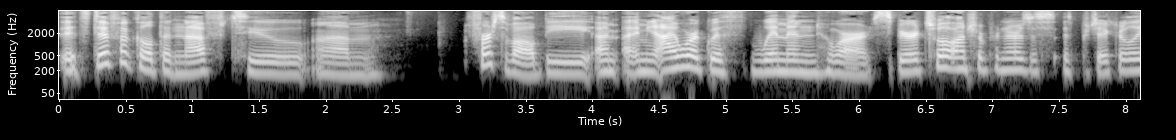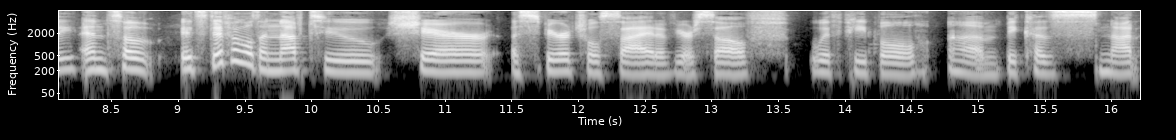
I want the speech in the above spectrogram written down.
it's difficult enough to um first of all be I, I mean i work with women who are spiritual entrepreneurs particularly and so it's difficult enough to share a spiritual side of yourself with people um, because not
